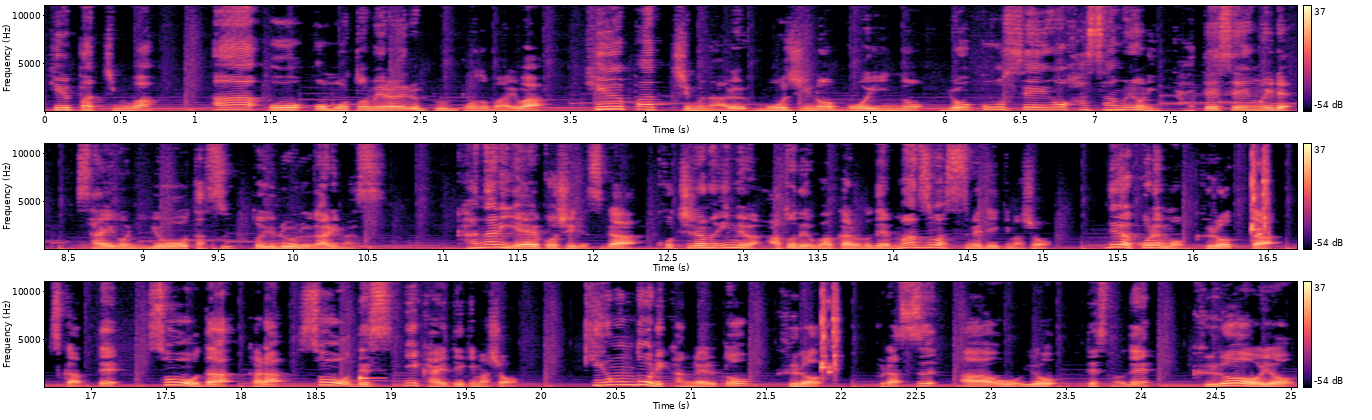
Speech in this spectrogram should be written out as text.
ヒューパッチムはあ、おを求められる文法の場合は、ヒューパッチムのある文字の母音の横線を挟むように縦線を入れ、最後に用を足すというルールがあります。かなりややこしいですが、こちらの意味は後でわかるので、まずは進めていきましょう。ではこれも黒った使って、そうだからそうですに変えていきましょう。基本通り考えると、黒プラス青よですので、黒よ。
